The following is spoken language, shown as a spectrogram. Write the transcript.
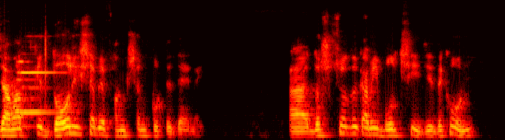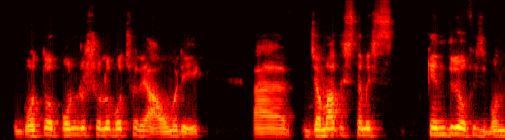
জামাতকে দল হিসাবে ফাংশন করতে দেয় নাই। দর্শকদেরকে আমি বলছি যে দেখুন, গত পনেরো ষোলো বছরে আওয়ামী লীগ জামাত ইসলামের কেন্দ্রীয় অফিস বন্ধ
